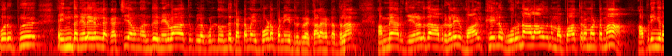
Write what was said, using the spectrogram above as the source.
பொறுப்பு இந்த நிலைகளில் கட்சி அவங்க வந்து நிர்வாகத்துக்குள்ளே கொண்டு வந்து கட்டமைப்போட பண்ணிக்கிட்டு இருக்கிற காலகட்டத்தில் அம்மையார் ஜெயலலிதா அவர்களை வாழ்க்கையில் ஒரு நாளாவது நம்ம பார்த்துட மாட்டோமா அப்படிங்கிற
